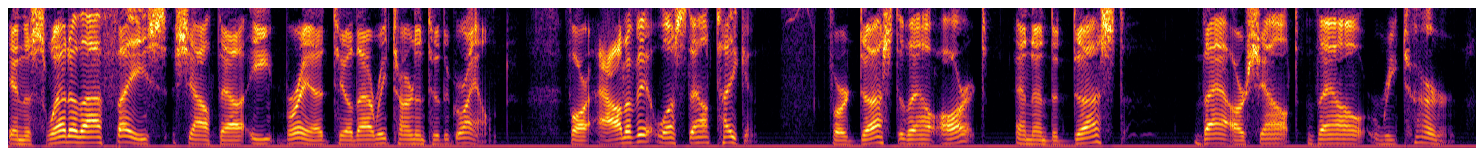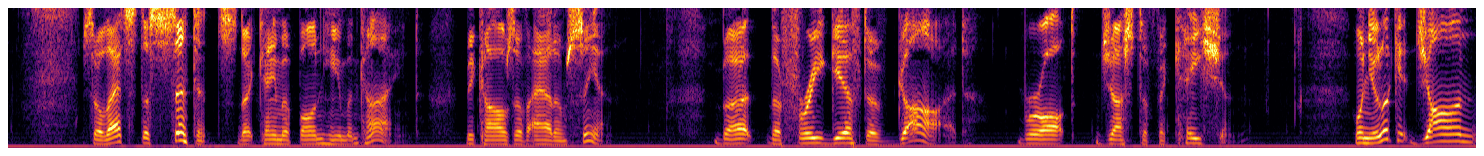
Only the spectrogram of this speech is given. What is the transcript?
In the sweat of thy face shalt thou eat bread till thou return unto the ground. For out of it wast thou taken. For dust thou art, and unto dust thou or shalt thou return. So that's the sentence that came upon humankind because of Adam's sin. But the free gift of God brought justification. When you look at John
